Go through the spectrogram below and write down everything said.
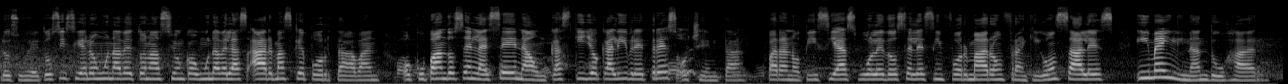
los sujetos hicieron una detonación con una de las armas que portaban, ocupándose en la escena un casquillo calibre 380. Para Noticias Boledo se les informaron Frankie González y Maylin Andújar.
